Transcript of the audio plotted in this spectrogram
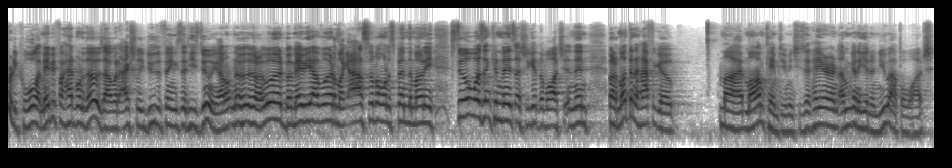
pretty cool. Like maybe if I had one of those, I would actually do the things that he's doing. I don't know that I would, but maybe I would. I'm like, ah, I still don't want to spend the money. Still wasn't convinced I should get the watch. And then about a month and a half ago, my mom came to me and she said, Hey, Aaron, I'm going to get a new Apple Watch.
